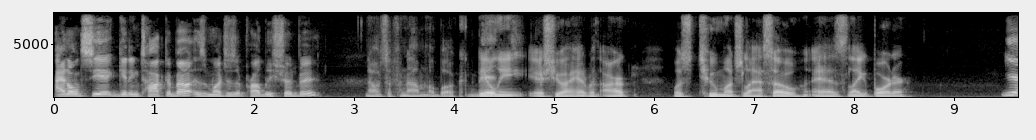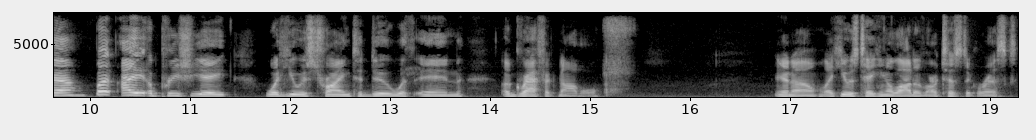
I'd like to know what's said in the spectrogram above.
I don't see it getting talked about as much as it probably should be. No, it's a phenomenal book. The It's- only issue I had with art was too much lasso as like border. Yeah, but I appreciate what he was trying to do within a graphic novel. You know, like he was taking a lot of artistic risks.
